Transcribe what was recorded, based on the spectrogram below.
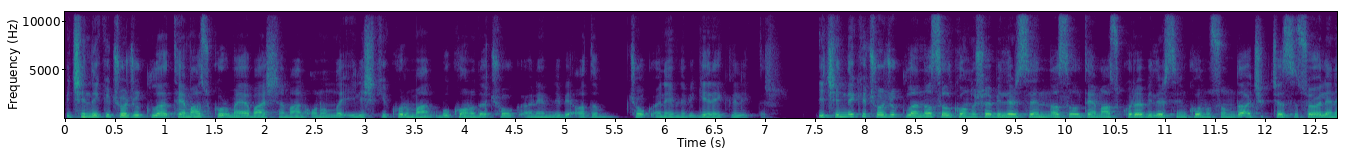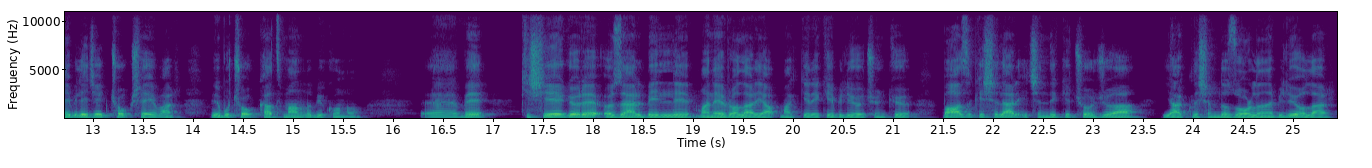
içindeki çocukla temas kurmaya başlaman, onunla ilişki kurman bu konuda çok önemli bir adım, çok önemli bir gerekliliktir. İçindeki çocukla nasıl konuşabilirsin, nasıl temas kurabilirsin konusunda açıkçası söylenebilecek çok şey var ve bu çok katmanlı bir konu. Ee, ve kişiye göre özel belli manevralar yapmak gerekebiliyor. Çünkü bazı kişiler içindeki çocuğa yaklaşımda zorlanabiliyorlar.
